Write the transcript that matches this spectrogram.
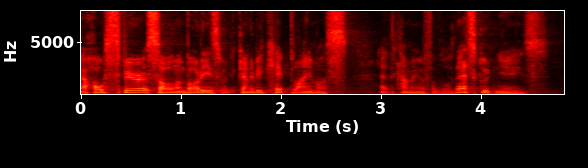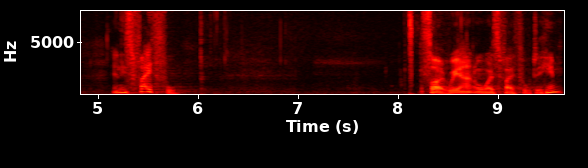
Our whole spirit, soul, and body is going to be kept blameless at the coming of the Lord. That's good news. And he's faithful. So, we aren't always faithful to him,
